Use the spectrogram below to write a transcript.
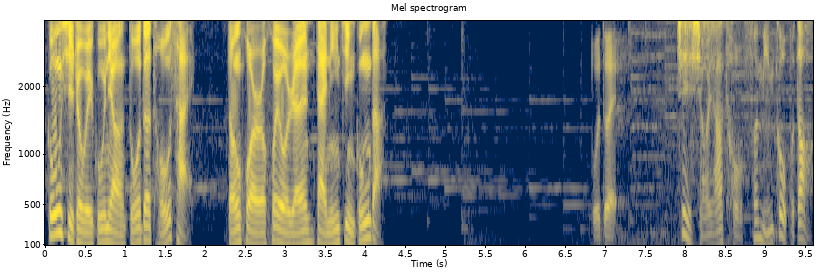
恭喜这位姑娘夺得头彩。等会儿会有人带您进宫的。不对，这小丫头分明够不到。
